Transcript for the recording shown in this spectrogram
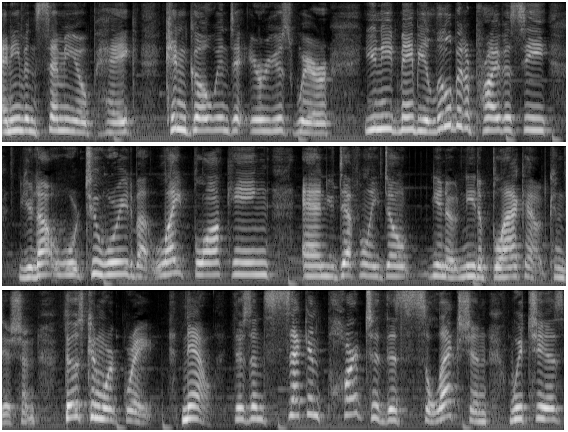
and even semi-opaque can go into areas where you need maybe a little bit of privacy, you're not too worried about light blocking, and you definitely don't, you know, need a blackout condition. Those can work great. Now, there's a second part to this selection, which is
